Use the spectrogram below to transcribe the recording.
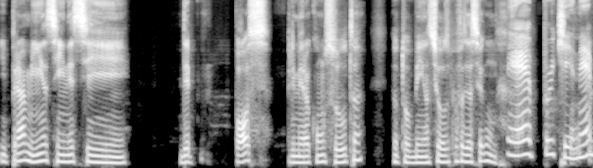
E para mim, assim, nesse de, pós primeira consulta, eu tô bem ansioso para fazer a segunda. É, porque, né?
